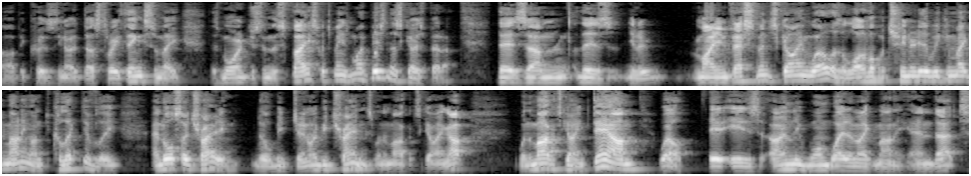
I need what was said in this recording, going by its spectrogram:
uh, because you know it does three things for me. There's more interest in the space, which means my business goes better. There's um, there's you know my investments going well. There's a lot of opportunity that we can make money on collectively, and also trading. There'll be generally be trends when the market's going up. When the market's going down, well, it is only one way to make money, and that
